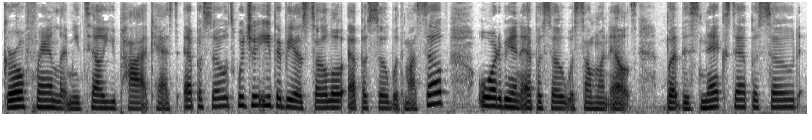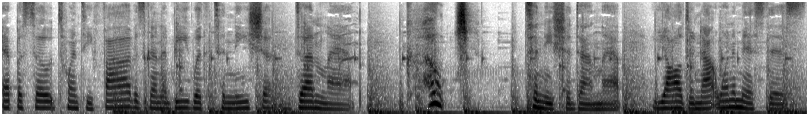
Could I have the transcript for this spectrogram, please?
Girlfriend Let Me Tell You podcast episodes, which will either be a solo episode with myself or to be an episode with someone else. But this next episode, episode 25, is going to be with Tanisha Dunlap coach, Tanisha Dunlap. Y'all do not want to miss this.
